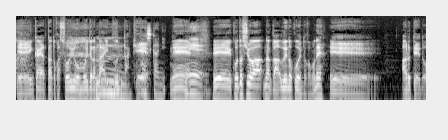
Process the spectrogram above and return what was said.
えー、宴会やったとかそういう思い出がない分だけ、うん、確かに。ねえ。えー、今年はなんか上野公園とかもね、えー、ある程度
